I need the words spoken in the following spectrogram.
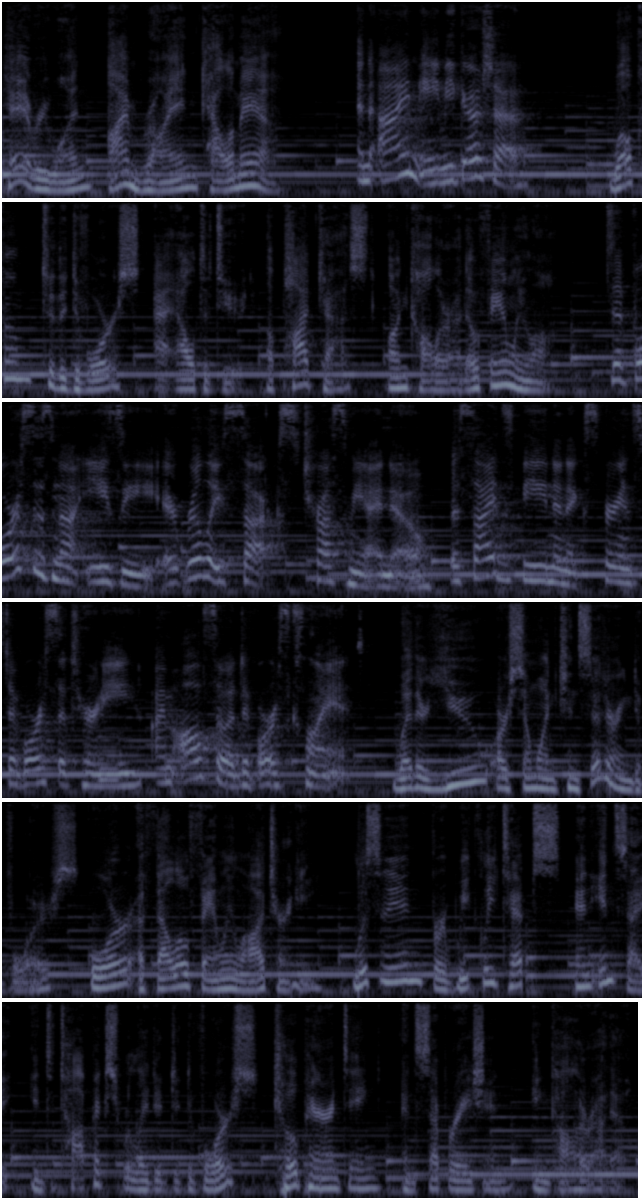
Hey everyone, I'm Ryan Kalamaya. And I'm Amy Goscha. Welcome to the Divorce at Altitude, a podcast on Colorado family law. Divorce is not easy. It really sucks. Trust me, I know. Besides being an experienced divorce attorney, I'm also a divorce client. Whether you are someone considering divorce or a fellow family law attorney, listen in for weekly tips and insight into topics related to divorce, co parenting, and separation in Colorado.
